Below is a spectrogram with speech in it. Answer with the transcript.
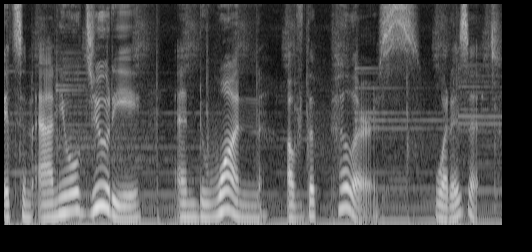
It's an annual duty and one of the pillars. What is it?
